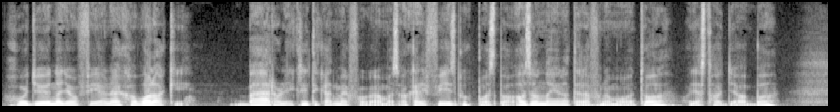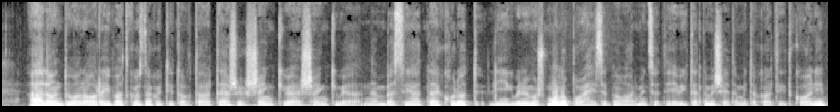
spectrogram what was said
hogy nagyon félnek, ha valaki bárhol egy kritikát megfogalmaz, akár egy Facebook posztba, azonnal jön a telefonomoltól, hogy ezt hagyja abba, állandóan arra hivatkoznak, hogy titoktartás, ők senkivel, senkivel nem beszélhetnek, holott lényegében ő most monopól helyzetben 35 évig, tehát nem is értem, mit akar titkolni.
